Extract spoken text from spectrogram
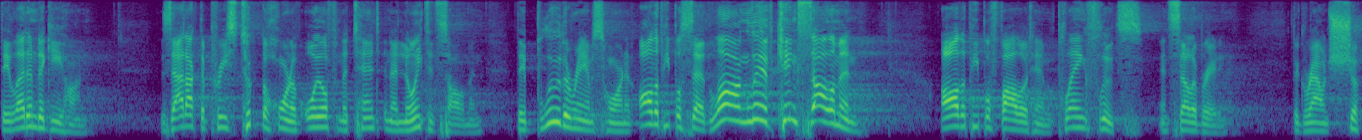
They led him to Gihon. Zadok the priest took the horn of oil from the tent and anointed Solomon. They blew the ram's horn, and all the people said, Long live King Solomon! All the people followed him, playing flutes and celebrating. The ground shook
